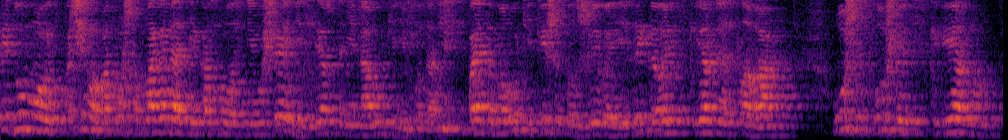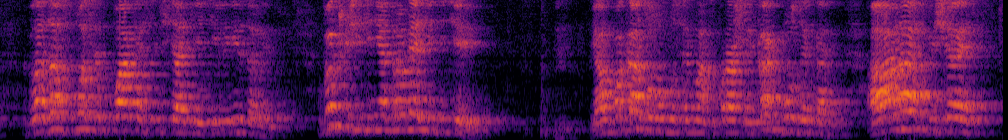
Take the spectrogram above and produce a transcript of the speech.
придумывают. Почему? Потому что благодать не коснулась ни ушей, ни сердца, ни науки, никуда. Поэтому руки пишут лживое, язык говорит скверные слова, уши слушают скверну, глаза смотрят пакости всякие, телевизоры. Выключите, не отравляйте детей. Я вам показывал мусульман, спрашиваю, как музыка, а она отвечает,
